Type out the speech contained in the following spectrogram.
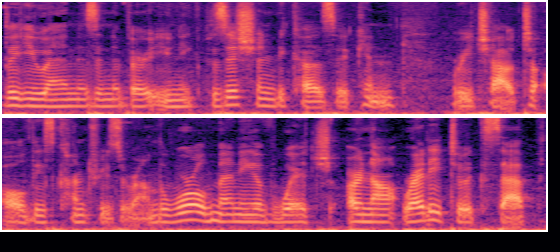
the UN is in a very unique position because it can reach out to all these countries around the world, many of which are not ready to accept,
